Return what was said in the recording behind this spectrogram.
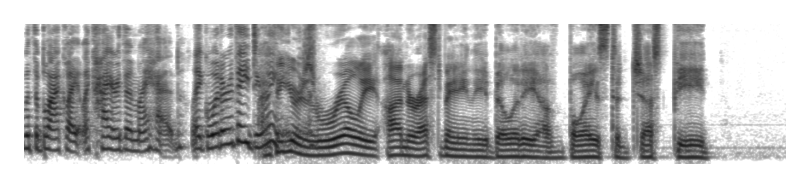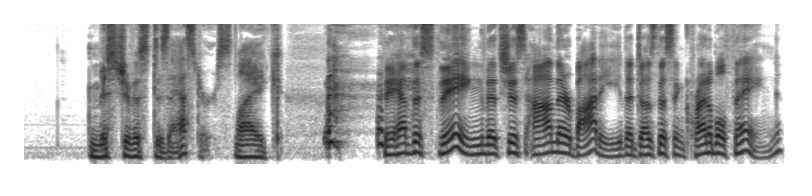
with the black light like higher than my head. Like what are they doing? I think in you're just really underestimating the ability of boys to just be mischievous disasters. Like they have this thing that's just on their body that does this incredible thing.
